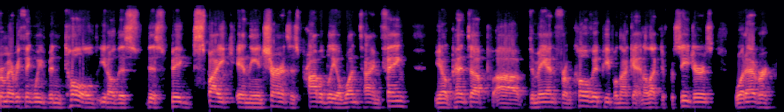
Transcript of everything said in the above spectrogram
from everything we've been told, you know, this this big spike in the insurance is probably a one-time thing. You know, pent up uh, demand from COVID, people not getting elective procedures, whatever.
